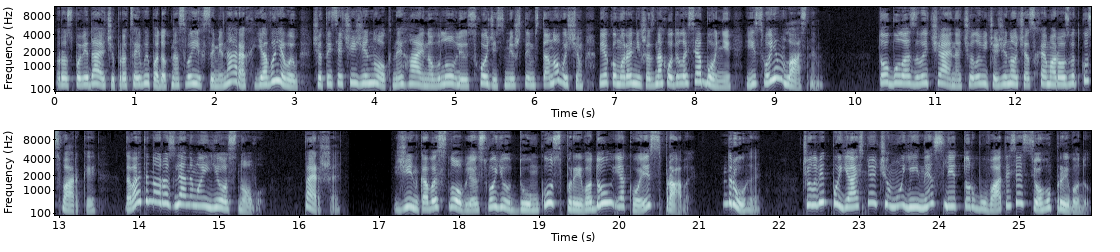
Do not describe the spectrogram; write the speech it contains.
Розповідаючи про цей випадок на своїх семінарах, я виявив, що тисячі жінок негайно вловлюють схожість між тим становищем, в якому раніше знаходилася Бонні, і своїм власним. То була звичайна чоловічо жіноча схема розвитку сварки. Давайте но розглянемо її основу. Перше. Жінка висловлює свою думку з приводу якоїсь справи. Друге. Чоловік пояснює, чому їй не слід турбуватися з цього приводу.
